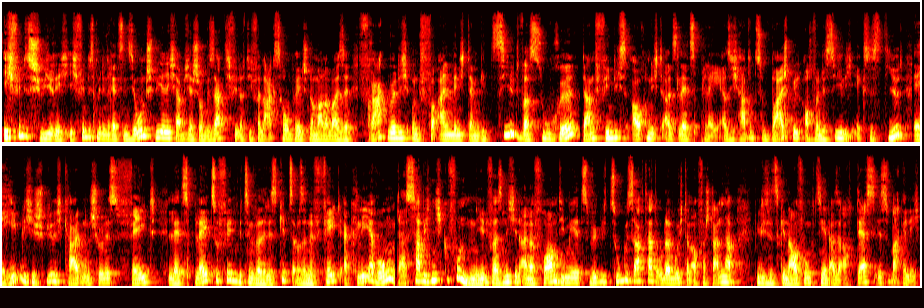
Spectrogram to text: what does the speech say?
ich finde es schwierig. Ich finde es mit den Rezensionen schwierig, habe ich ja schon gesagt. Ich finde auch die Verlagshomepage normalerweise fragwürdig und vor allem, wenn ich dann gezielt was suche, dann finde ich es auch nicht als Let's Play. Also ich hatte zum Beispiel, auch wenn es sicherlich existiert, erhebliche Schwierigkeiten, ein schönes Fate Let's Play zu finden, beziehungsweise das gibt es, aber so eine Fate-Erklärung, das habe ich nicht gefunden. Jedenfalls nicht in einer Form, die mir jetzt wirklich zugesagt hat oder wo ich dann auch verstanden habe, wie das jetzt genau funktioniert. Also auch das ist wackelig.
